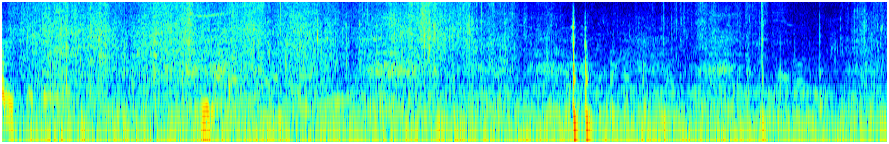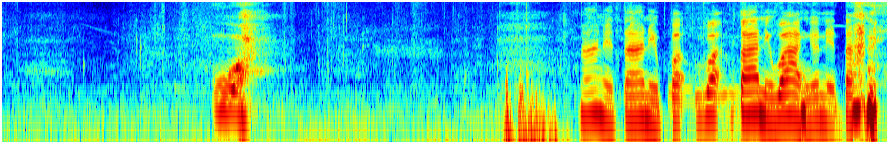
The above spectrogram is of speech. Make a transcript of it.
โอ้วหน้าเนี่ยตาเนี่ยปะวะตาเนี่ยว่างอยู่เนี่ยตาเนี่ย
